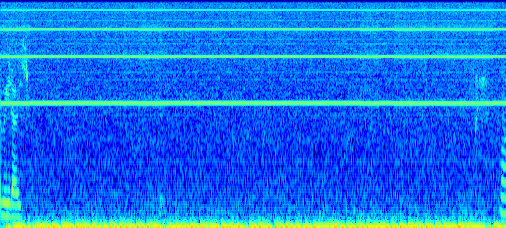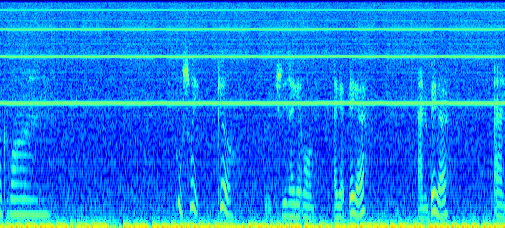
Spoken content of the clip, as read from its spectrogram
Doritos. Come on, come on. Oh, sweet. Which means I get more. I get bigger. And bigger. And.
